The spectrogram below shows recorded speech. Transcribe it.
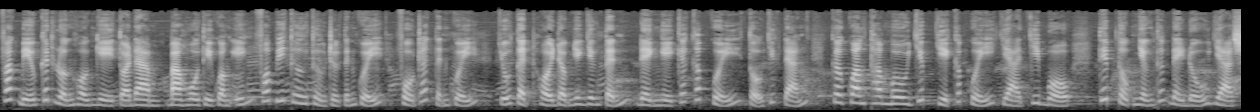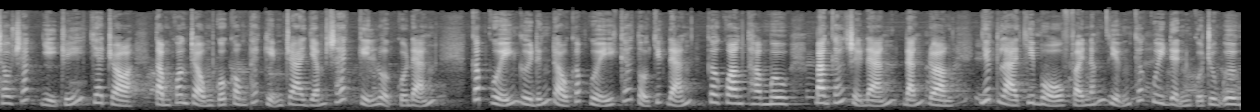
Phát biểu kết luận hội nghị tọa đàm, bà Hồ Thị Quảng Yến, Phó Bí thư Thường trực tỉnh ủy, phụ trách tỉnh ủy, Chủ tịch Hội đồng nhân dân tỉnh đề nghị các cấp quỹ, tổ chức đảng, cơ quan tham mưu giúp việc cấp quỹ và chi bộ tiếp tục nhận thức đầy đủ và sâu sắc vị trí, vai trò, tầm quan trọng của công tác kiểm tra giám sát kỷ luật của đảng. Cấp quỹ, người đứng đầu cấp quỹ, các tổ chức đảng, cơ quan tham mưu, ban cán sự đảng, đảng đoàn, nhất là chi bộ phải nắm vững các quy định của Trung ương,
